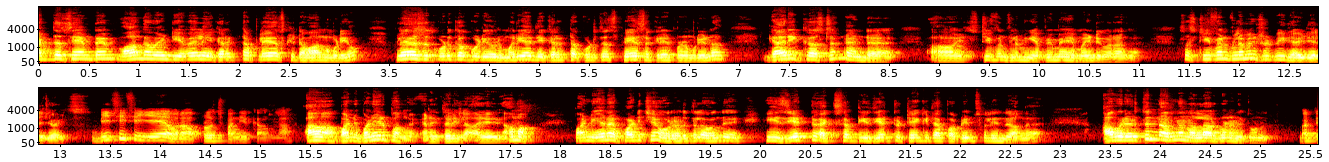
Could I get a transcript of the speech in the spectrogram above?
அட் த சேம் டைம் வாங்க வேண்டிய வேலையை கரெக்டாக பிளேயர்ஸ் கிட்ட வாங்க முடியும். பிளேயர்ஸுக்கு கொடுக்கக்கூடிய ஒரு மரியாதையை கரெக்டாக கொடுத்து ஸ்பேஸை கிரியேட் பண்ண முடியும்னா Gary Kirsten and Stephen Fleming எப்பயுமே மைண்டுக்கு வராங்க. So Stephen Fleming should be the ideal choice BCCI அவரை அப்ரோச் பண்ணியிருக்காங்களா ஆ பண்ணி பண்ணியிருப்பாங்க எனக்கு தெரியல. அது ஆமாம் பண்ணி ஏன்னா படித்தேன் ஒரு இடத்துல வந்து is yet to accept is yet to take it up அப்படின்னு சொல்லியிருந்தாங்க. அவர் எடுத்துட்டாருன்னா நல்லா இருக்கும்னு எனக்கு தோணுது. பட்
